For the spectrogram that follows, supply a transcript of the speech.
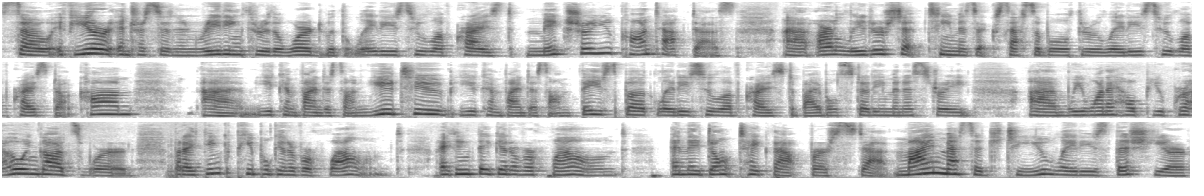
So if you're interested in reading through the word with the ladies who love Christ, make sure you contact us. Uh, our leadership team is accessible through ladieswholovechrist.com. Um, you can find us on YouTube. You can find us on Facebook, Ladies Who Love Christ Bible Study Ministry. Um, we want to help you grow in God's Word. But I think people get overwhelmed. I think they get overwhelmed and they don't take that first step. My message to you, ladies, this year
